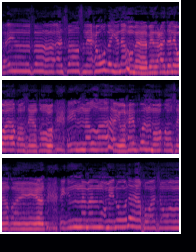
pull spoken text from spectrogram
فإن فاءت فأصلحوا بينهما بالعدل وأقسطوا إن الله يحب المقسطين إنما المؤمنون إخوة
